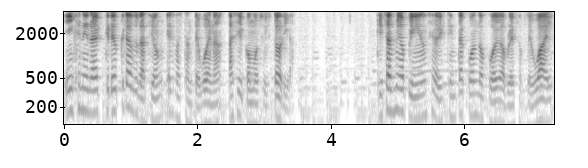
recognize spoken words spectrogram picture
Y en general creo que la duración es bastante buena, así como su historia. Quizás mi opinión sea distinta cuando juegue a Breath of the Wild,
